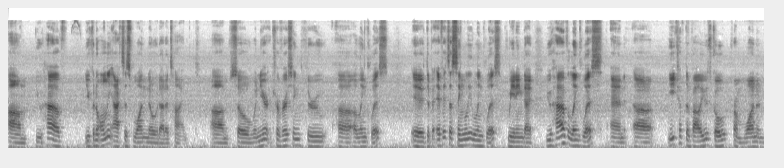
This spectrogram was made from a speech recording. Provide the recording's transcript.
um, you have you can only access one node at a time. Um, so when you're traversing through uh, a linked list if, if it's a singly linked list meaning that you have a linked list and uh, each of the values go from one and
